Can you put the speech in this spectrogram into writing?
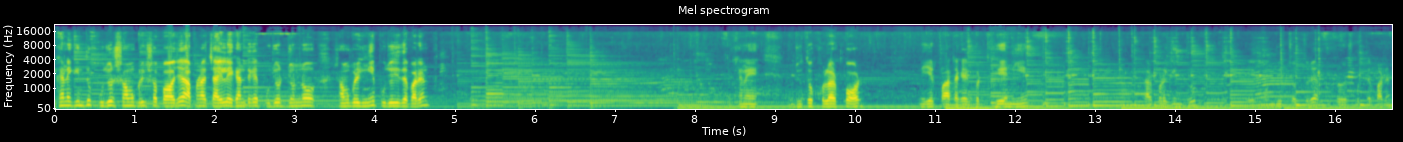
এখানে কিন্তু পুজোর সামগ্রী সব পাওয়া যায়। আপনারা চাইলে এখান থেকে পুজোর জন্য সামগ্রী নিয়ে পুজো দিতে পারেন। এখানে জুতো খোলার পর নিজের পাটাকে একবার ধুয়ে নিয়ে তারপরে কিন্তু এই মন্দির চত্বরে আপনি প্রবেশ করতে পারেন।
